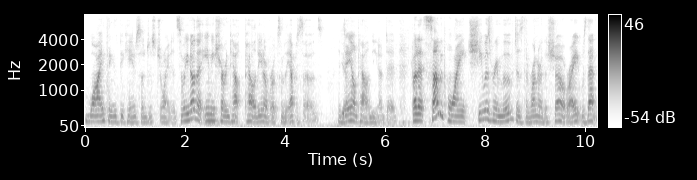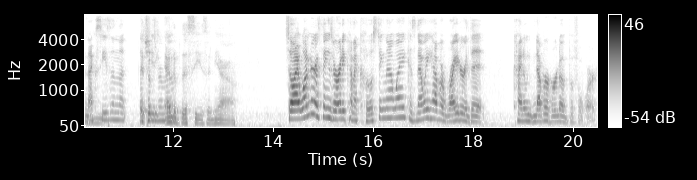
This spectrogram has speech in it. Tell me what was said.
why things became so disjointed? So we know that Amy mm-hmm. Sherman Tal- Palladino wrote some of the episodes, and Yeah. Daniel Palladino did, but at some point she was removed as the runner of the show, right? Was that next mm-hmm. season that that it's at she's the removed? end of this season yeah So I wonder if things are already kind of coasting that way because now we have a writer that kind of we've never heard of before.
